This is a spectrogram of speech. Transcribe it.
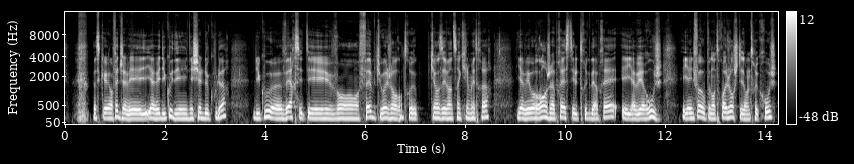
parce que en fait j'avais, il y avait du coup des, une échelle de couleurs. Du coup euh, vert c'était vent faible, tu vois, genre entre 15 et 25 km/h. Il y avait orange après, c'était le truc d'après, et il y avait rouge. Et il y a une fois où pendant trois jours j'étais dans le truc rouge,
